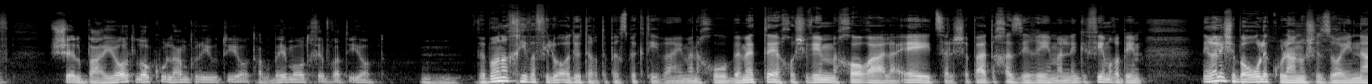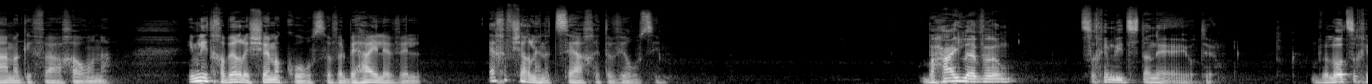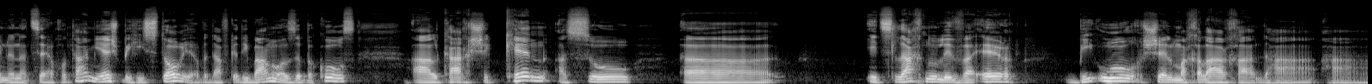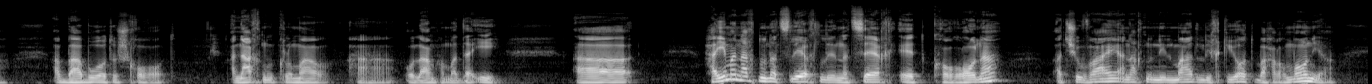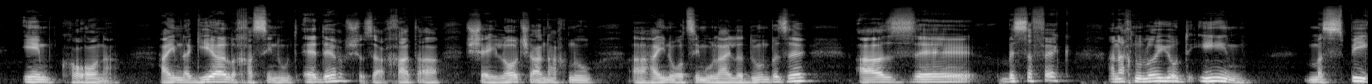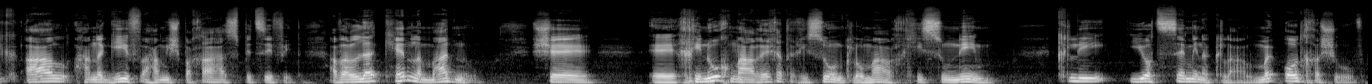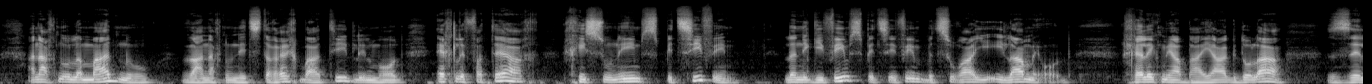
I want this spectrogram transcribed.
של בעיות, לא כולן בריאותיות, הרבה מאוד חברתיות. Mm-hmm. ובואו נרחיב אפילו עוד יותר את הפרספקטיבה, אם אנחנו באמת אה, חושבים אחורה על האיידס, על שפעת החזירים, על נגיפים רבים, נראה לי שברור לכולנו שזו אינה המגפה האחרונה. אם להתחבר לשם הקורס, אבל בהיי-לבל, איך אפשר לנצח את הווירוסים? בהיי-לבל צריכים להצטנע יותר. ולא צריכים לנצח אותם. יש בהיסטוריה, ודווקא דיברנו על זה בקורס, על כך שכן עשו, uh, הצלחנו לבאר ביאור של מחלה אחת, הבעבועות השחורות. אנחנו, כלומר, העולם המדעי. Uh, האם אנחנו נצליח לנצח את קורונה? התשובה היא, אנחנו נלמד לחיות בהרמוניה עם קורונה. האם נגיע לחסינות עדר, שזו אחת השאלות שאנחנו uh, היינו רוצים אולי לדון בזה, אז uh, בספק. אנחנו לא יודעים מספיק על הנגיף והמשפחה הספציפית, אבל כן למדנו שחינוך מערכת החיסון, כלומר חיסונים, כלי יוצא מן הכלל, מאוד חשוב. אנחנו למדנו ואנחנו נצטרך בעתיד ללמוד איך לפתח חיסונים ספציפיים לנגיפים ספציפיים בצורה יעילה מאוד. חלק מהבעיה הגדולה זה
